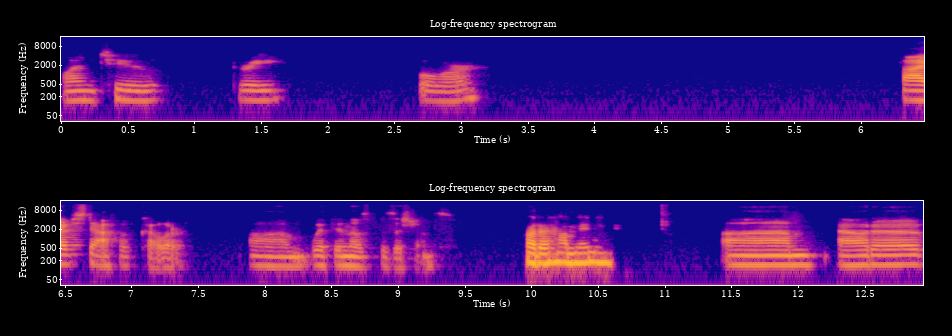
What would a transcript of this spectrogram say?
one, two, three, four, five staff of color um, within those positions. Out of how many? Um, out of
